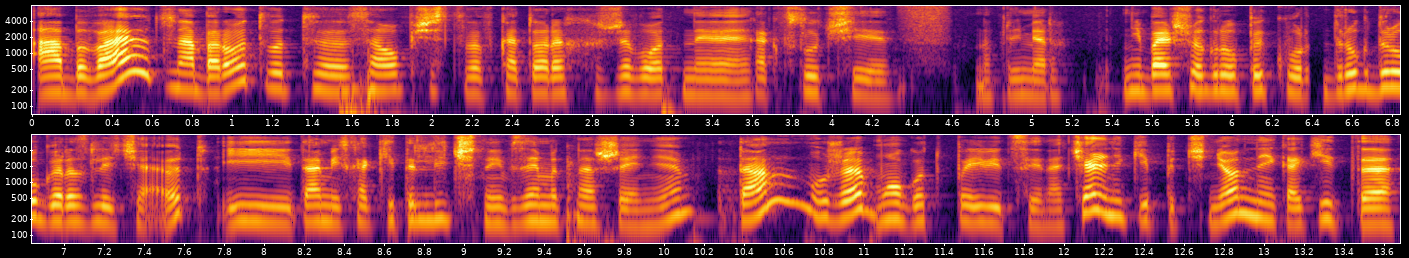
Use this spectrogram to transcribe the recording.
А бывают, наоборот, вот э, сообщества, в которых животные, как в случае с, например, небольшой группой кур, друг друга различают, и там есть какие-то личные взаимоотношения. Там уже могут появиться и начальники, и подчиненные, какие-то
